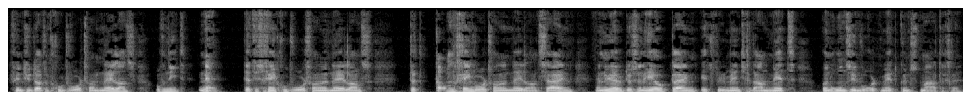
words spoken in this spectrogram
vindt u dat een goed woord van het Nederlands of niet? Nee, dat is geen goed woord van het Nederlands. Dat kan geen woord van het Nederlands zijn. En nu heb ik dus een heel klein experimentje gedaan met een onzinwoord met kunstmatige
